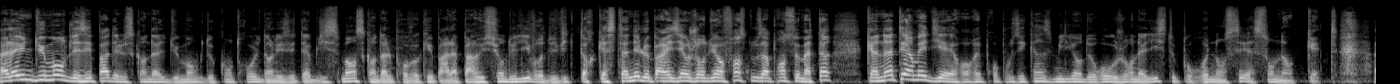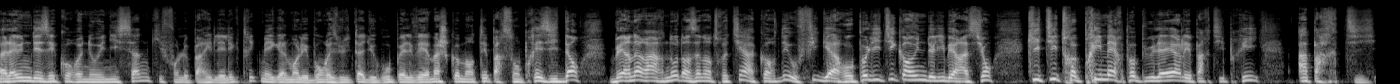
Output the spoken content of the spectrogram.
À la une du monde, les EHPAD et le scandale du manque de contrôle dans les scandale provoqué par la parution du livre de Victor Castanet. Le Parisien aujourd'hui en France nous apprend ce matin qu'un intermédiaire aurait proposé 15 millions d'euros aux journalistes pour renoncer à son enquête. À la une des échos Renault et Nissan qui font le pari de l'électrique, mais également les bons résultats du groupe LVMH commentés par son président Bernard Arnault dans un entretien accordé au Figaro. Politique en une de Libération qui titre primaire populaire, les partis pris à partie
